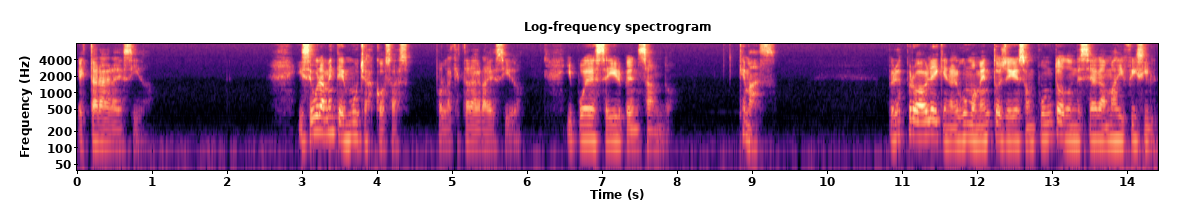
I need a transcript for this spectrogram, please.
estar agradecido? Y seguramente hay muchas cosas por las que estar agradecido. Y puedes seguir pensando, ¿qué más? Pero es probable que en algún momento llegues a un punto donde se haga más difícil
